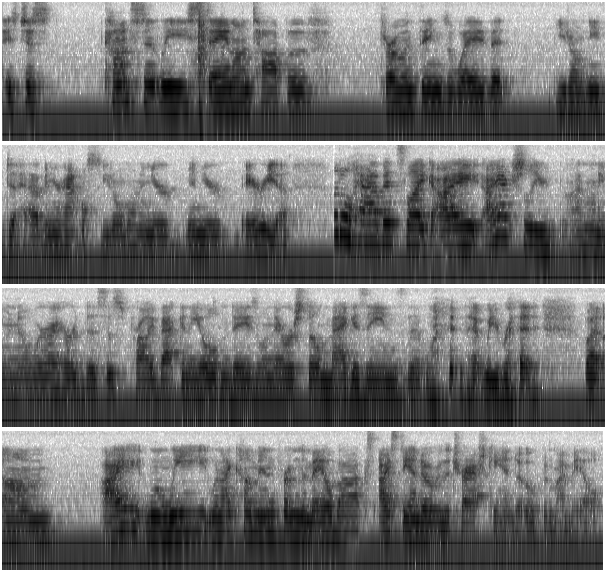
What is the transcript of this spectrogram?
it's just constantly staying on top of throwing things away that you don't need to have in your house you don't want in your in your area little habits like I I actually I don't even know where I heard this. This is probably back in the olden days when there were still magazines that that we read. But um I when we when I come in from the mailbox, I stand over the trash can to open my mail.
